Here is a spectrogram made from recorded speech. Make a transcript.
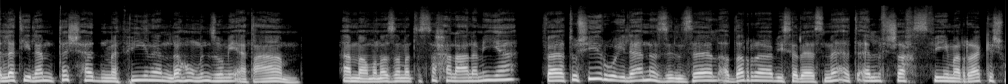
التي لم تشهد مثيلا له منذ مئة عام. أما منظمة الصحة العالمية فتشير إلى أن الزلزال أضر بثلاثمائة ألف شخص في مراكش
